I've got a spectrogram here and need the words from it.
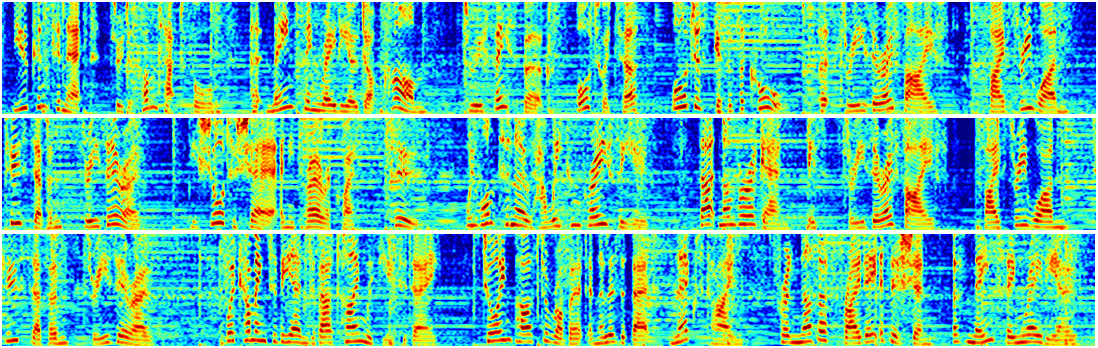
You can connect through the contact form at mainthingradio.com through Facebook or Twitter, or just give us a call at 305 531 2730. Be sure to share any prayer requests too. We want to know how we can pray for you. That number again is 305 531 2730. We're coming to the end of our time with you today. Join Pastor Robert and Elizabeth next time for another Friday edition of Main Thing Radio.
